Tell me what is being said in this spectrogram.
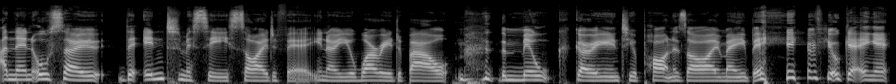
And then also the intimacy side of it you know you're worried about the milk going into your partner's eye maybe if you're getting it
